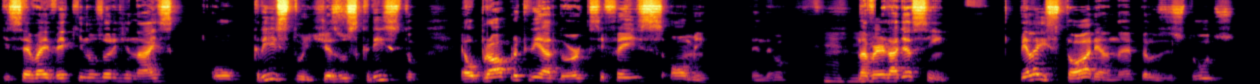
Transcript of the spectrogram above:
Que você vai ver que nos originais o Cristo, Jesus Cristo, é o próprio Criador que se fez homem, entendeu? Uhum. Na verdade, assim, pela história, né, pelos estudos,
